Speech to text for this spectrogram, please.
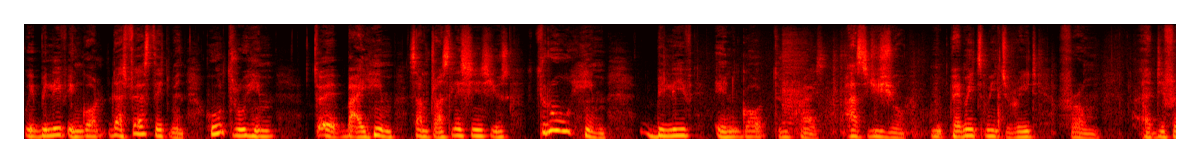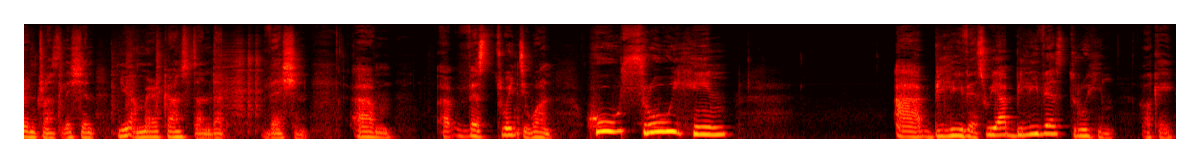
we believe in God. The first statement, who through him, uh, by him, some translations use through him, believe in God through Christ. As usual, permit me to read from a different translation, New American Standard Version. Um, uh, verse 21 who through him are believers. We are believers through him. Okay,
